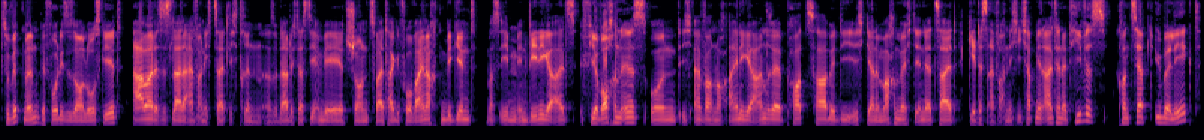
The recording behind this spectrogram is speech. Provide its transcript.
zu widmen, bevor die Saison losgeht. Aber das ist leider einfach nicht zeitlich drin. Also dadurch, dass die NBA jetzt schon zwei Tage vor Weihnachten beginnt, was eben in weniger als vier Wochen ist und ich einfach noch einige andere Pods habe, die ich gerne machen möchte in der Zeit, geht das einfach nicht. Ich habe mir ein alternatives Konzept überlegt,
